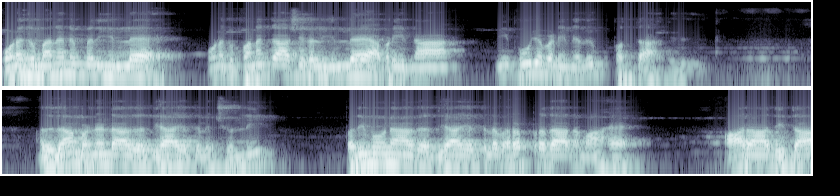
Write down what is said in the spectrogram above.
உனக்கு மன நிம்மதி இல்லை உனக்கு பணங்காசுகள் இல்லை அப்படின்னா நீ பூஜை பண்ணினது பத்தாது. அதுதான் பன்னெண்டாவது அத்தியாயத்தில் சொல்லி பதிமூணாவது அத்தியாயத்தில் வரப்பிரதானமாக ஆராதிதா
